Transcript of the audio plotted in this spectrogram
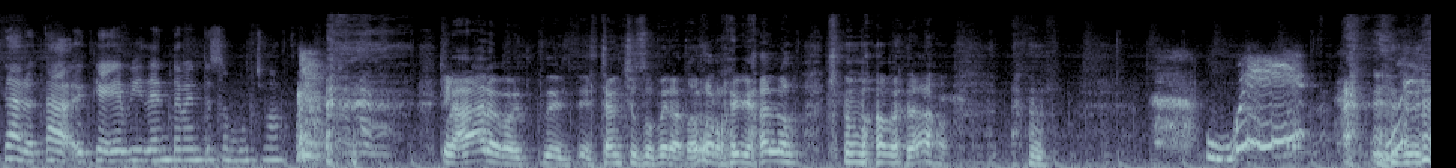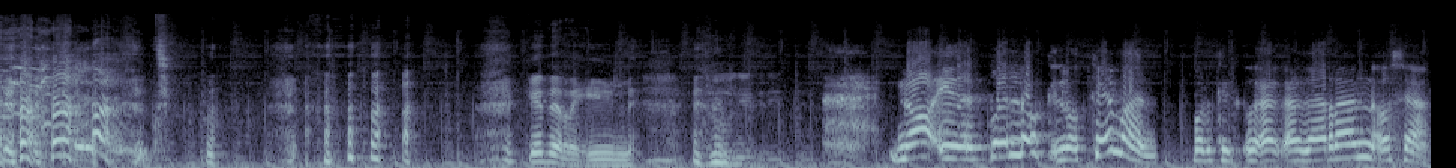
Claro, está, que evidentemente son mucho más fuertes. Claro, el, el chancho supera todos los regalos que hemos hablado. Qué terrible. No, y después lo, queman, porque agarran, o sea,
